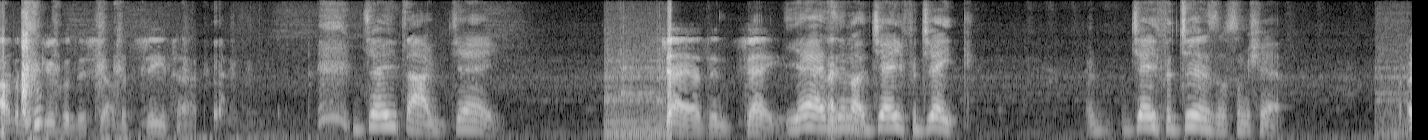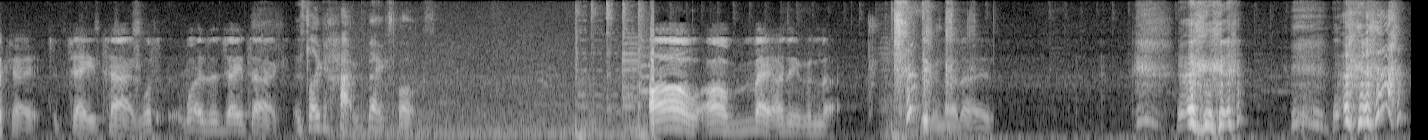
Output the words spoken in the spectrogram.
I'm gonna Google this shit on the G tag. J tag. J. J as in J. Yeah, as in like J for Jake. Or J for Jizz or some shit. Okay, J tag. What's what is a J tag? It's like a hacked Xbox. Oh, oh mate, I didn't even know. I didn't even know what that is.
